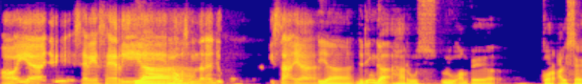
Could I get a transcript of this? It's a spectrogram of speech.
Oh iya, jadi seri-seri Iya. low sebenarnya juga bisa ya. Iya, jadi nggak harus lu sampai core i7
